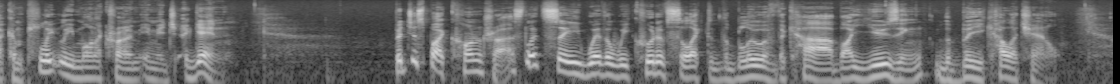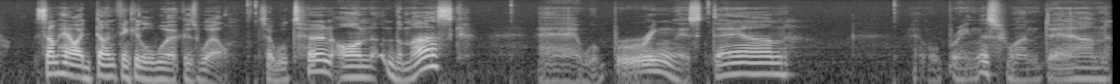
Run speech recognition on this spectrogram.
a completely monochrome image again. But just by contrast, let's see whether we could have selected the blue of the car by using the B color channel. Somehow I don't think it'll work as well. So we'll turn on the mask and we'll bring this down and we'll bring this one down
